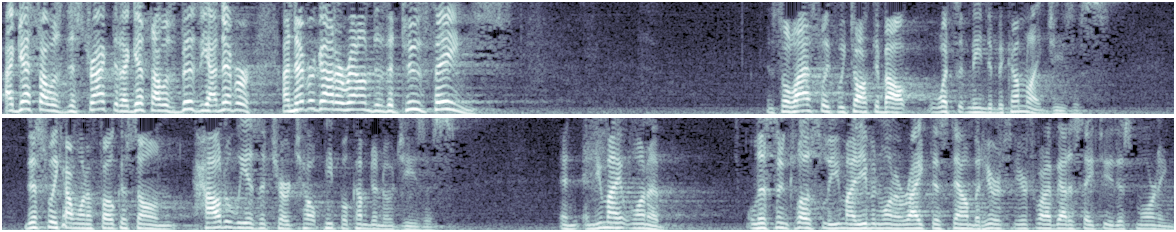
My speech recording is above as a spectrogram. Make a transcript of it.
I guess I was distracted. I guess I was busy. I never, I never got around to the two things. And so last week we talked about what's it mean to become like Jesus. This week I want to focus on how do we as a church help people come to know Jesus. And, and you might want to listen closely. You might even want to write this down, but here's, here's what I've got to say to you this morning.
